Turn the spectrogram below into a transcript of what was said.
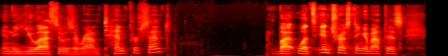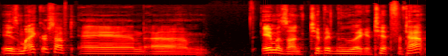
In the US, it was around 10%. But what's interesting about this is Microsoft and um, Amazon typically like a tit for tat.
